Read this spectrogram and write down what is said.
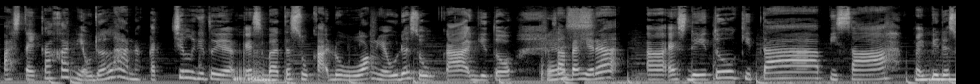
pas TK kan ya udahlah anak kecil gitu ya kayak sebatas suka doang ya udah suka gitu Terus? sampai akhirnya uh, SD itu kita pisah kayak beda Hmm.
